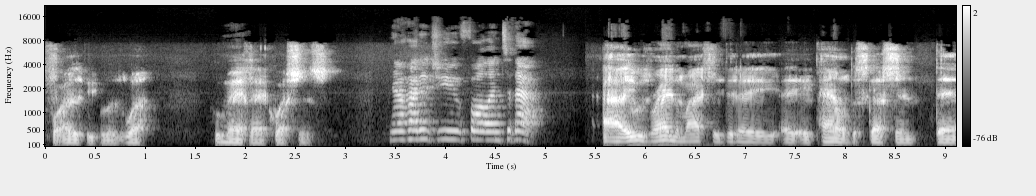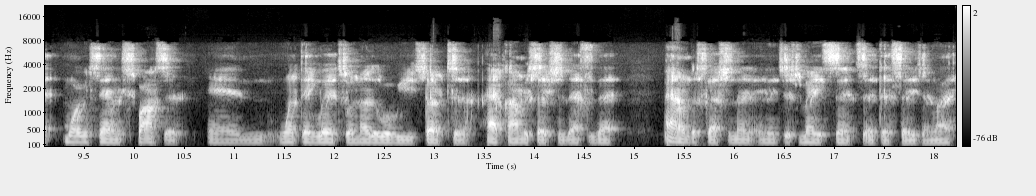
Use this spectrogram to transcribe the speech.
for other people as well who may have had questions. Now, how did you fall into that? Uh, it was random. I actually did a, a, a, panel discussion that Morgan Stanley sponsored, and one thing led to another where we start to have conversations after that panel discussion, and it just made sense at that stage in life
